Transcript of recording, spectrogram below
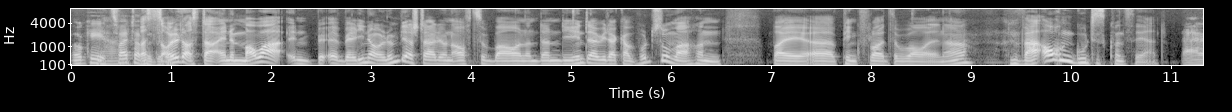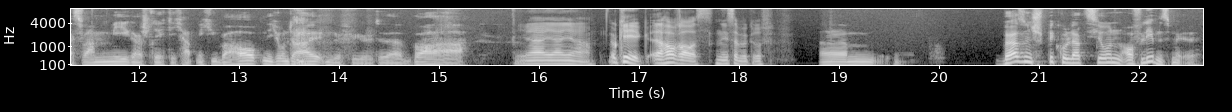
Okay, Ja. zweiter Was Begriff. soll das da, eine Mauer im äh, Berliner Olympiastadion aufzubauen und dann die hinterher wieder kaputt zu machen bei äh, Pink Floyd The Wall, ne? War auch ein gutes Konzert. Ja, das war mega schlecht. Ich habe mich überhaupt nicht unterhalten gefühlt. Äh, boah. Ja, ja, ja. Okay, äh, hau raus. Nächster Begriff. Ähm, Börsenspekulationen auf Lebensmittel.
